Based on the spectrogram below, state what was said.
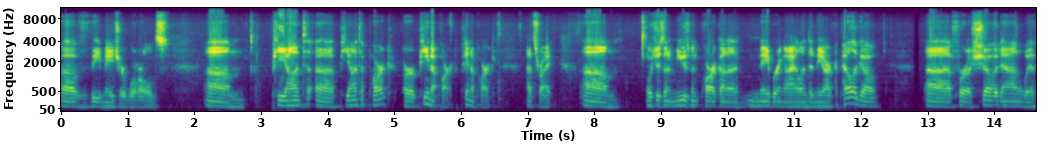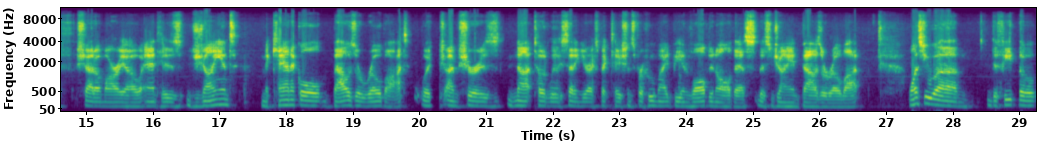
of the major worlds um pianta uh, pianta park or Pinna park Pinna park that's right um which is an amusement park on a neighboring island in the archipelago uh, for a showdown with shadow mario and his giant mechanical Bowser robot, which I'm sure is not totally setting your expectations for who might be involved in all this. This giant Bowser robot. Once you um, defeat the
